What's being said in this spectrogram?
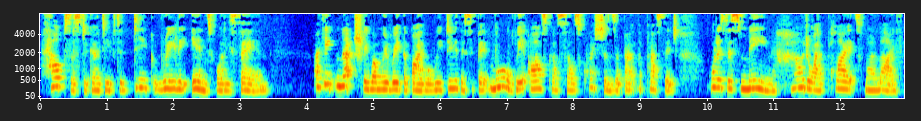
helps us to go deep, to dig really into what he's saying. I think naturally when we read the Bible, we do this a bit more. We ask ourselves questions about the passage. What does this mean? How do I apply it to my life?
